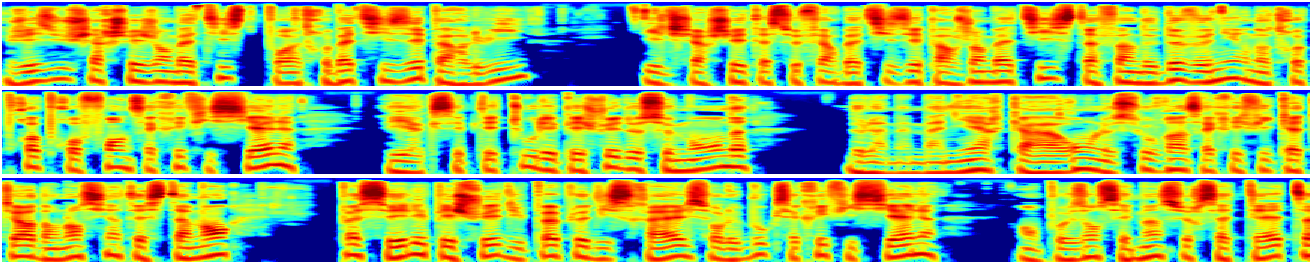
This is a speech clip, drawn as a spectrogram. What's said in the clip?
Jésus cherchait Jean-Baptiste pour être baptisé par lui. Il cherchait à se faire baptiser par Jean-Baptiste afin de devenir notre propre offrande sacrificielle et accepter tous les péchés de ce monde, de la même manière qu'Aaron le souverain sacrificateur dans l'Ancien Testament passait les péchés du peuple d'Israël sur le bouc sacrificiel en posant ses mains sur sa tête.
